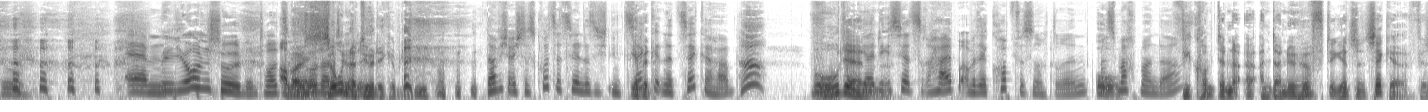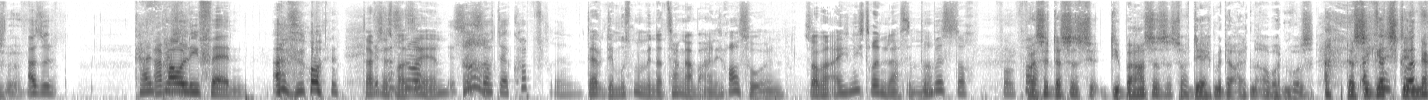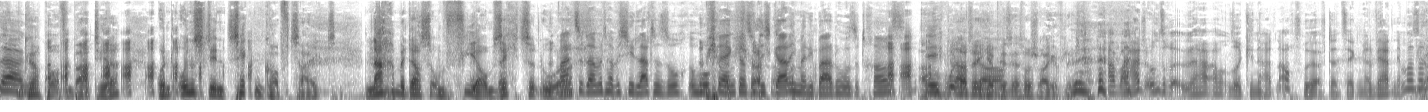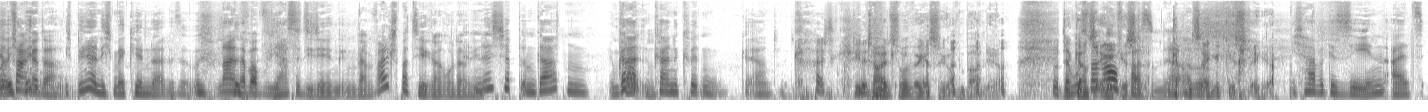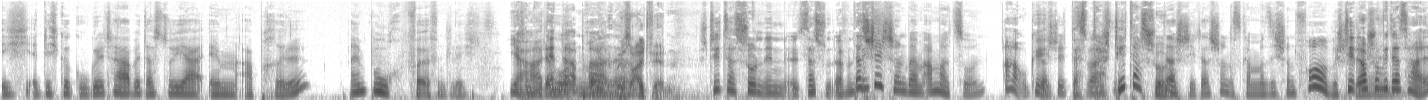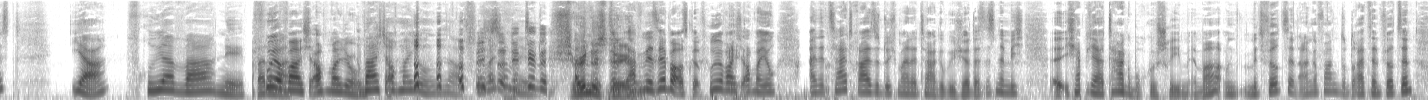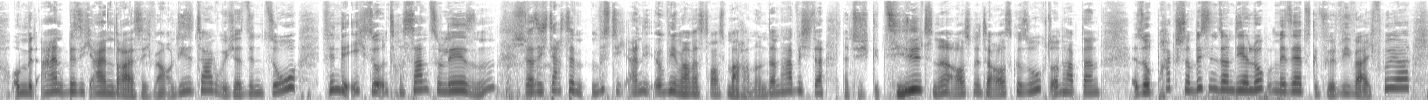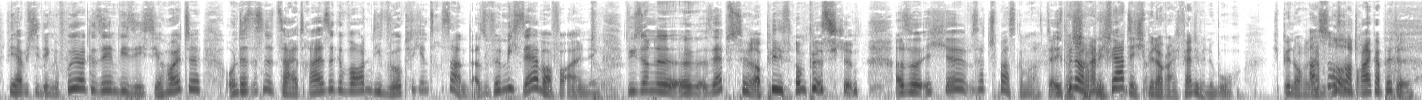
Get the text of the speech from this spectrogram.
du. Ähm, Millionen Schulden und trotzdem Aber so natürlich geblieben. darf ich euch das kurz erzählen, dass ich eine Ja, Zecke, bitte. eine Zecke habe? Wo denn? Ja, die ist jetzt halb, aber der Kopf ist noch drin. Was Oh. macht man da? Wie kommt denn äh, an deine Hüfte jetzt eine Zecke? Also kein Pauli-Fan. Also Darf ich das ist mal nur, sehen? Ist jetzt noch der Kopf drin? Der, den muss man mit einer Zange aber eigentlich rausholen. Soll man eigentlich nicht drin lassen, Du ne? bist doch vom Fach. Weißt du, das ist die Basis ist, auf der ich mit der Alten arbeiten muss, dass sie jetzt den nackten sagen? Körper offenbart hier und uns den Zeckenkopf zeigt, nachmittags um vier, um 16 Uhr. Meinst du, damit habe ich die Latte so hoch- hochgehängt, dass du dich gar nicht mehr in die Badehose traust? Ach, ich dachte ich, habe jetzt erstmal Schweigepflicht. Aber hat unsere, ha- unsere Kinder hatten auch früher öfter Zecken. Wir hatten immer so Ja, eine aber ich, Zange bin, da. ich bin ja nicht mehr Kinder. Nein, aber wie hast du die denn im- beim Waldspaziergang oder wie? Nee, Ich habe im Garten, Im Garten? keine Quitten geerntet. Details wollen wir jetzt nicht offenbaren hier. Wird Da eine muss ganz man enge Kiste. ja, ganz also- enge Kiste, ja. Ich habe gesehen, als ich dich gegoogelt habe, dass du ja im April ein Buch veröffentlicht. Ja, Ende April. Du Male. wirst alt werden. Steht das schon in, ist das schon öffentlich? Das steht schon beim Amazon. ah, okay. da steht das, da 20. steht das schon. Da steht das schon, das kann man sich schon vorbestellen. steht auch schon, wie das heißt. Ja, früher war, nee, warte Früher mal. war ich auch mal jung. war ich auch mal jung, genau. Auch mal jung. Schönes also, Ding. Haben wir selber ausgedacht. Früher war ich auch mal jung. Eine Zeitreise durch meine Tagebücher. Das ist nämlich, äh, ich habe ja Tagebuch geschrieben immer und mit 14 angefangen, so 13, 14 und mit ein, bis ich 31 war. Und diese Tagebücher sind so, finde ich, so interessant zu lesen, dass ich dachte, müsste ich eigentlich irgendwie mal was draus machen. Und dann habe ich da natürlich gezielt ne, Ausschnitte ausgesucht und habe dann so praktisch so ein bisschen so einen Dialog mit mir selbst geführt. Wie war ich früher? Wie habe ich die Dinge früher gesehen? Wie sehe ich sie heute? Und das ist eine Zeitreise geworden, die wirklich interessant. Also für mich selber vor allen Dingen. Wie so eine äh, Selbsttherapie so ein bisschen. Also ich, äh, es hat Spaß gemacht. Ich bin Das noch gar nicht ich- fertig. Ich bin noch gar nicht fertig mit dem Buch. Ich bin noch, ich so. muss noch drei Kapitel.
